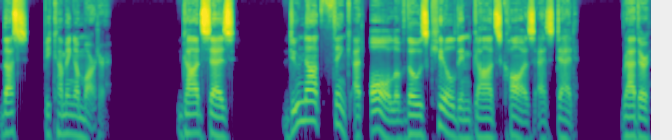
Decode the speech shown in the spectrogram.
thus becoming a martyr. God says, Do not think at all of those killed in God's cause as dead. Rather,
